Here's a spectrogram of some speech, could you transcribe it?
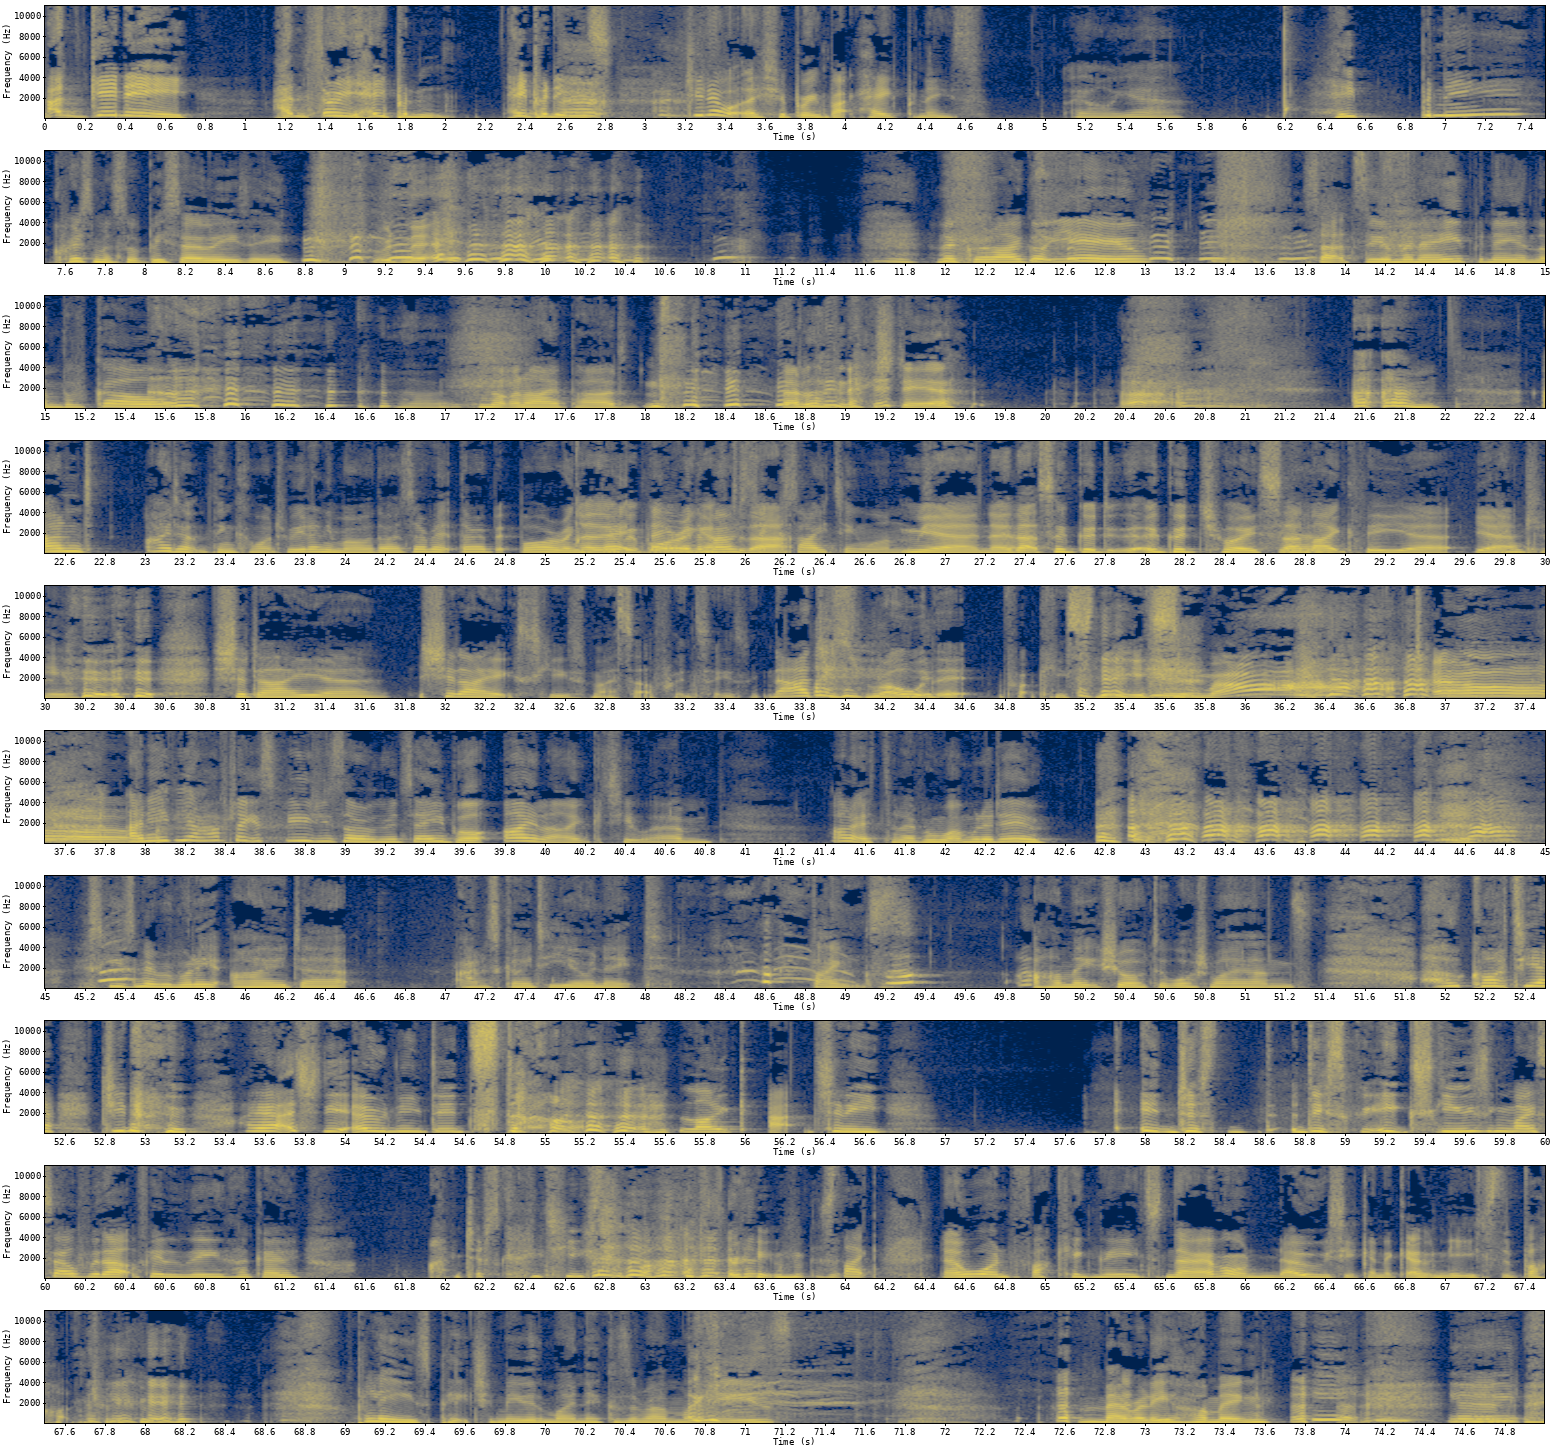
A guinea and three halfpen, halfpennies. Do you know what they should bring back halfpennies? Oh, yeah. Halfpenny? Christmas would be so easy, wouldn't it? Look what I got you. Satsuma and a halfpenny, a lump of coal. Oh, it's not an iPad. Luck next year. and I don't think I want to read anymore, otherwise they're a bit, they're a bit boring. They're a bit they were the after most that. exciting ones. Yeah, no, Yeah. that's a good a good choice. I like the uh, yeah. Thank you. should I uh, should I excuse myself when sneezing? Nah, just roll with it. Fucking sneeze. Ah! Oh. And if you have to excuse yourself from the table, I like to um I like to tell everyone what I'm gonna do. Excuse me everybody, I'd uh I'm just going to urinate. Thanks. I'll make sure to wash my hands. Oh god, yeah. Do you know? I actually only did start like actually, it just dis- excusing myself without feeling the need. Going, I'm just going to use the bathroom. it's like no one fucking needs to know. Everyone knows you're going to go and use the bathroom. Please picture me with my knickers around my knees. Merrily humming.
